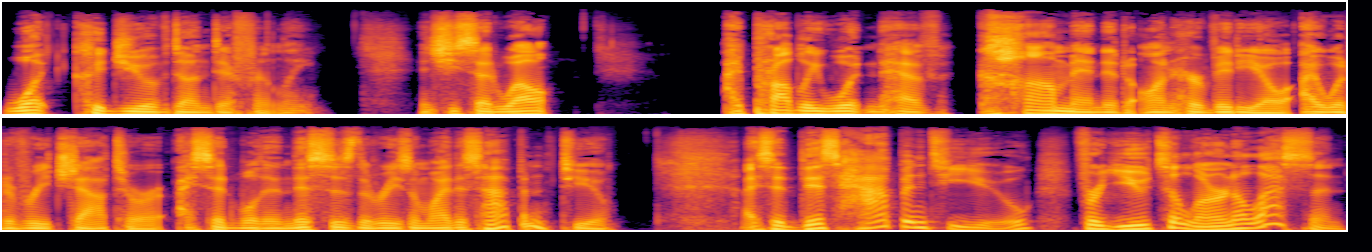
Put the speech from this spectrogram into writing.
What could you have done differently? And she said, well, I probably wouldn't have commented on her video. I would have reached out to her. I said, well, then this is the reason why this happened to you. I said, This happened to you for you to learn a lesson.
